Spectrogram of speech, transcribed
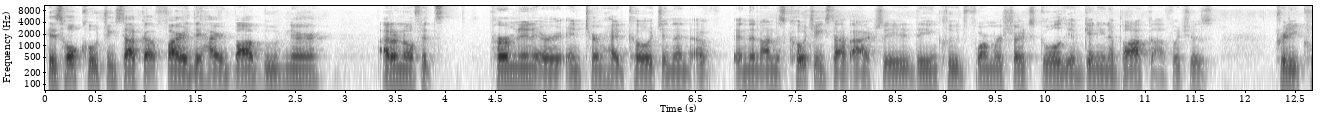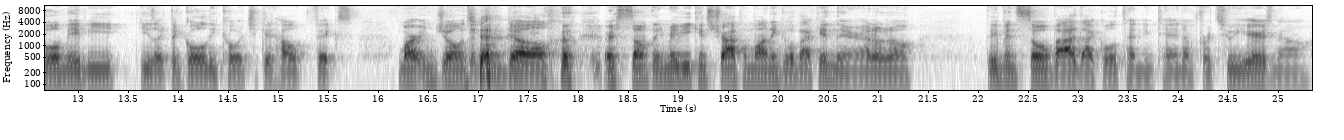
his whole coaching staff got fired. They hired Bob Boughner. I don't know if it's permanent or interim head coach, and then uh, and then on his coaching staff actually they include former Sharks goalie Evgeny Nabokov, which was pretty cool. Maybe he's like the goalie coach He could help fix Martin Jones and Aaron Dell or something. Maybe he can strap him on and go back in there. I don't know. They've been so bad that goaltending tandem for two years now.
